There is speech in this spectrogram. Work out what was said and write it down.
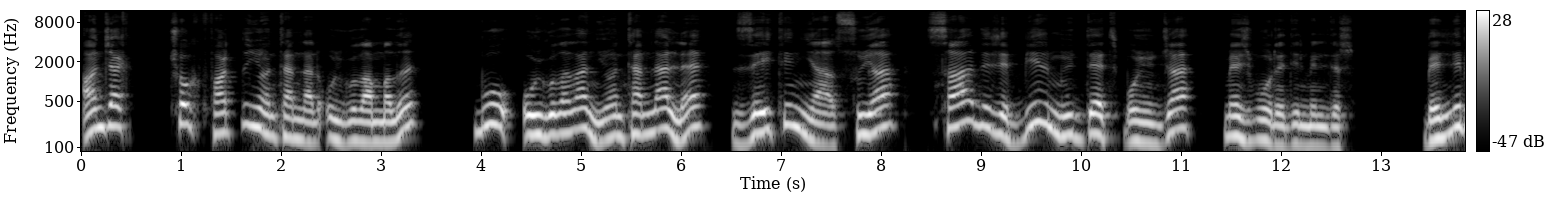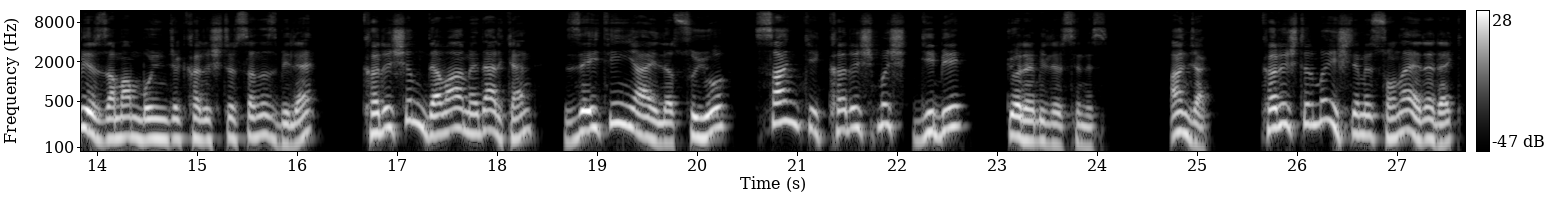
Ancak çok farklı yöntemler uygulanmalı. Bu uygulanan yöntemlerle zeytinyağı suya sadece bir müddet boyunca mecbur edilmelidir. Belli bir zaman boyunca karıştırsanız bile karışım devam ederken zeytinyağıyla suyu sanki karışmış gibi görebilirsiniz. Ancak karıştırma işlemi sona ererek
